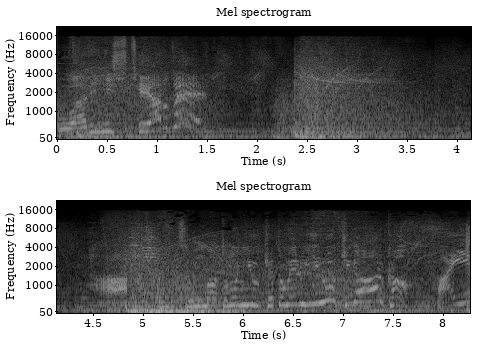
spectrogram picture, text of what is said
終わりにしてやるぜ！はあこいつをまともに受け止める勇気があるか！ファイヤー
